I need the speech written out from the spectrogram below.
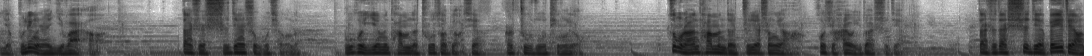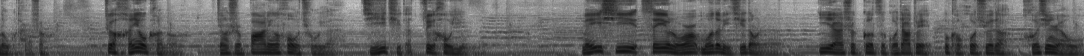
也不令人意外啊。但是时间是无情的。不会因为他们的出色表现而驻足停留，纵然他们的职业生涯或许还有一段时间，但是在世界杯这样的舞台上，这很有可能将是八零后球员集体的最后一舞。梅西、C 罗、莫德里奇等人依然是各自国家队不可或缺的核心人物，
